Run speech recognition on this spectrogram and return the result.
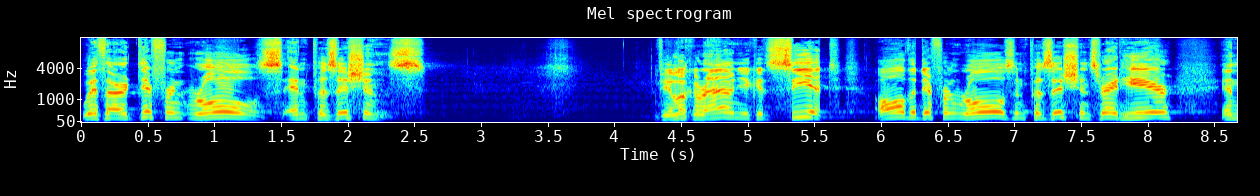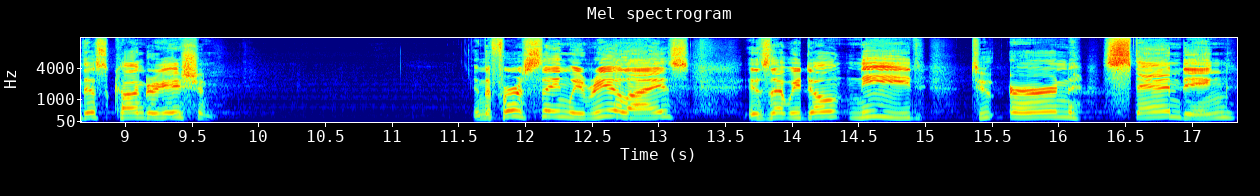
with our different roles and positions. If you look around, you can see it all the different roles and positions right here in this congregation. And the first thing we realize is that we don't need to earn standing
